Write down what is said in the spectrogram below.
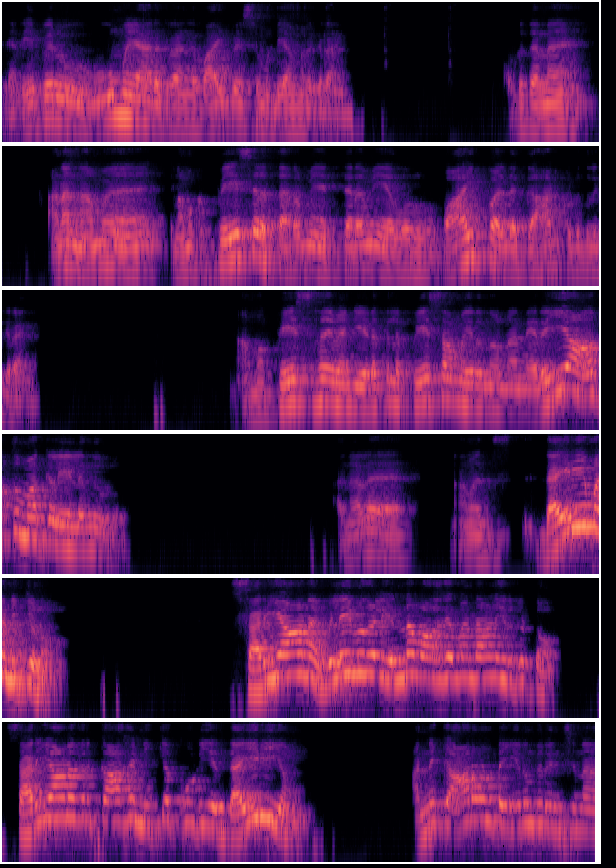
நிறைய பேர் ஊமையா இருக்கிறாங்க வாய் பேச முடியாம இருக்கிறாங்க. அப்படித்தானே? ஆனா நம்ம நமக்கு பேசுற திறமைய திறமைய ஒரு வாய்ப்பை அதை காட் கொடுத்துருக்குறாங்க. நம்ம பேச வேண்டிய இடத்துல பேசாம இருந்தோம்னா நிறைய ஆத்துமாக்கள் இழந்து விடும். அதனால நாம தைரியமா நிக்கணும். சரியான விளைவுகள் என்னவாக வேண்டாலும் இருக்கட்டும். சரியானதற்காக நிக்கக்கூடிய தைரியம் அன்னைக்கு ஆரோன்ட்ட இருந்துருந்துச்சுன்னா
